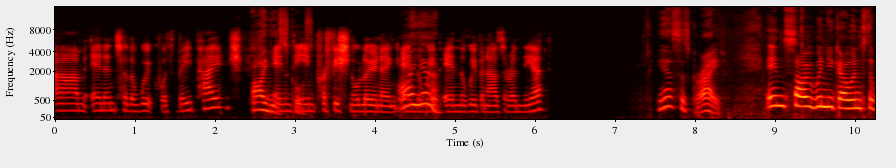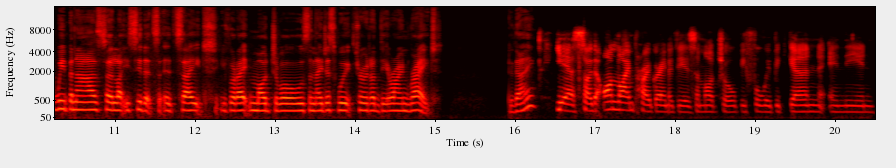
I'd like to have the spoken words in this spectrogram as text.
um, and into the Work with Me page, oh yes, and then professional learning Oh, and the yeah. web and the webinars are in there. Yeah, this is great. And so when you go into the webinars, so like you said, it's it's eight. You've got eight modules, and they just work through it at their own rate. Do they? Yeah, so the online program there's a module before we begin, and then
